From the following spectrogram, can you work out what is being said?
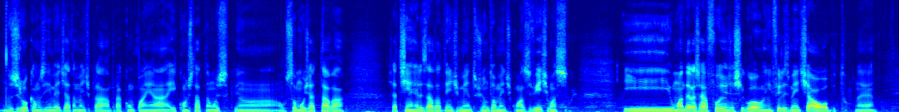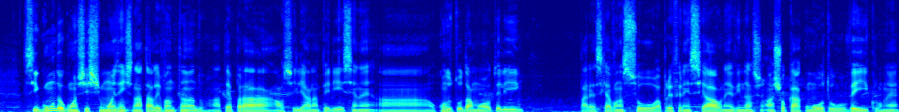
nos deslocamos imediatamente para acompanhar e constatamos que uh, o SAMU já estava já tinha realizado atendimento juntamente com as vítimas e uma delas já foi já chegou infelizmente a óbito, né? Segundo algumas testemunhas, a gente ainda está levantando até para auxiliar na perícia, né? A, o condutor da moto ele parece que avançou a preferencial, né? Vindo a, chocar com outro veículo, né?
